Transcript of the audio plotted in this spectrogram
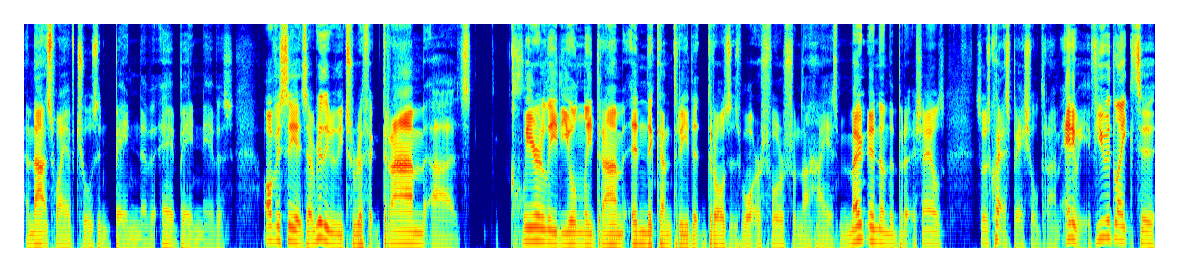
and that's why I've chosen Ben, uh, ben Nevis. Obviously, it's a really, really terrific dram. Uh, it's clearly the only dram in the country that draws its water source from the highest mountain on the British Isles. So it's quite a special dram. Anyway, if you would like to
